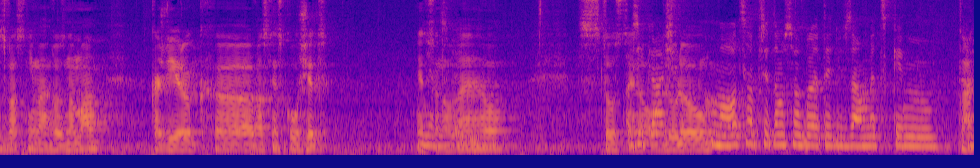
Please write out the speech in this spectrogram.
s vlastníma hroznama, každý rok uh, vlastně zkoušet něco, něco nového s tou stejnou Říkáš odrůdou. moc a přitom jsme byli teď v Zámeckém Tak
